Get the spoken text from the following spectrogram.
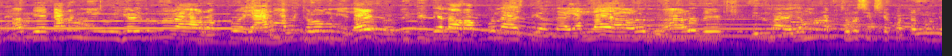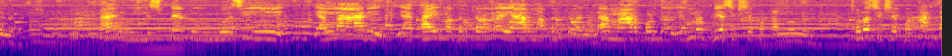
ಇಲ್ಲ ಬೇಕಾದ್ರೆ ನೀವು ಹೇಳಿದ್ರು ಅವ್ರ ಅಪ್ಪ ಯಾರ ಮಾತು ಕೇಳೋಂಗಿಲ್ಲ. ಇದ್ದಿದ್ದೆಲ್ಲ ಅವ್ರ ಅಪ್ಪನ ಆಸ್ತಿ ಅಂದ ಎಲ್ಲ ಅಳದು ಅಳದು ಇದು ಯಮ್ರಪ್ಪ ಚಲೋ ಶಿಕ್ಷೆ ಕೊಟ್ಟನು ನಿನಗೆ. ಇಷ್ಟೇಟು ಓಸಿ ಎಲ್ಲ ಆಡಿ, ಯಾ ತಾಯಿ ಮಾತ್ರ ಕೇಳಂಗಿಲ್ಲ, ಯಾರ ಮಾತ್ರ ಕೇಳಂಗಿಲ್ಲ. ಮಾಡ್ಕೊಂಡು ಯಮ್ರಪ್ಪ ಬೇ ಶಿಕ್ಷೆ ಕೊಟ್ಟನು ನಿನಗೆ. ಚಲೋ ಶಿಕ್ಷೆ ಕೊಟ್ಟ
